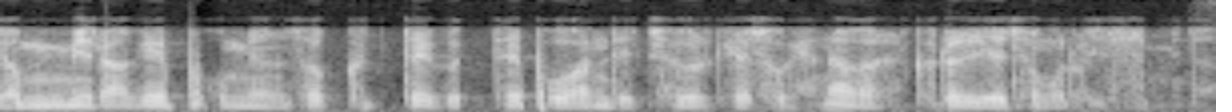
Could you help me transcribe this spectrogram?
면밀하게 보면서 그때그때 보완 대책을 계속 해나갈 그럴 예정으로 있습니다.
